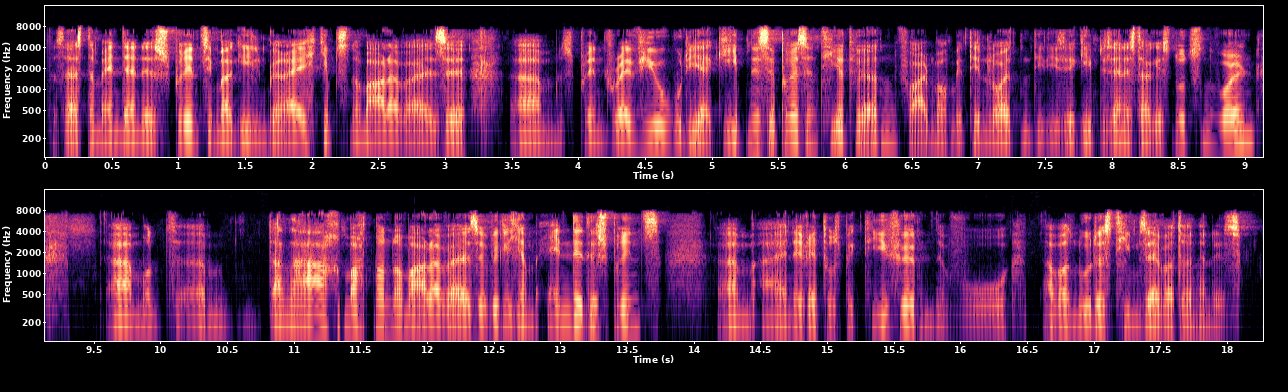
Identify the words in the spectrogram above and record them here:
Das heißt, am Ende eines Sprints im agilen Bereich gibt es normalerweise ähm, Sprint Review, wo die Ergebnisse präsentiert werden, vor allem auch mit den Leuten, die diese Ergebnisse eines Tages nutzen wollen. Ähm, und ähm, danach macht man normalerweise wirklich am Ende des Sprints ähm, eine Retrospektive, wo aber nur das Team selber drinnen ist.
